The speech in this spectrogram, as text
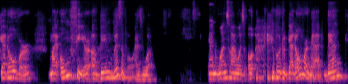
get over my own fear of being visible as well. And once I was uh, able to get over that, then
